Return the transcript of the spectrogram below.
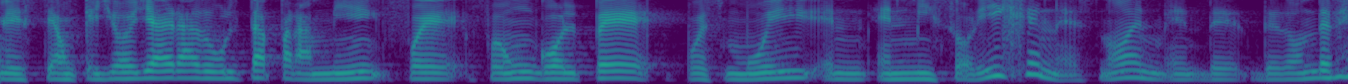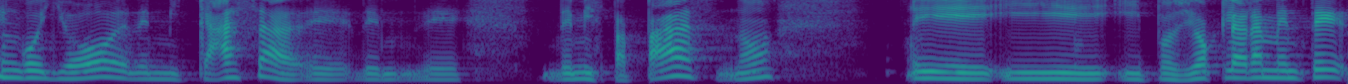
Este, aunque yo ya era adulta, para mí fue, fue un golpe pues muy en, mis orígenes, ¿no? de, dónde vengo yo, de mi casa, de, mis papás, ¿no? Y, pues yo claramente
